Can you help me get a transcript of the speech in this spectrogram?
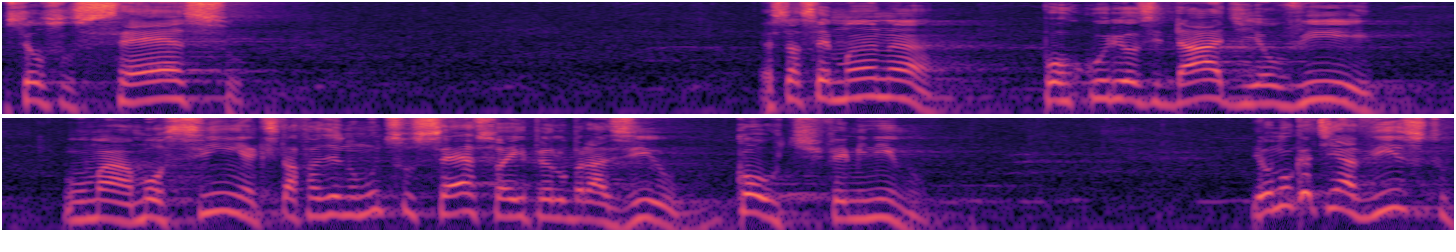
o seu sucesso. Essa semana, por curiosidade, eu vi uma mocinha que está fazendo muito sucesso aí pelo Brasil, coach feminino. Eu nunca tinha visto,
